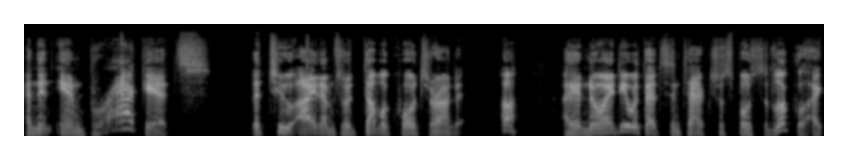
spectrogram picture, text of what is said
and then in brackets, the two items with double quotes around it. Oh, I had no idea what that syntax was supposed to look like.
